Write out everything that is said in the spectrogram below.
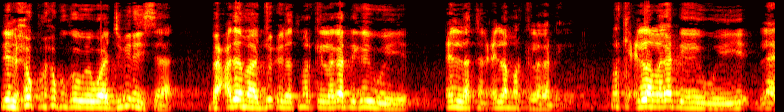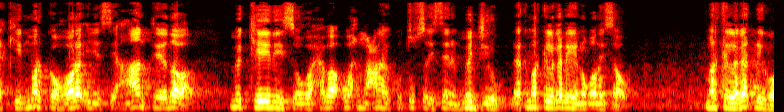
Lilxukm xukunka way waajibinaysaa. Bacdamaa jucilat markii laga dhigay weeye cilatan cilo markii laga dhigay. Markii cilo laga dhigay weeye laakiin marka hore iyo si ahaanteedaba ma keenayso waxba wax macnahay kutusaysana ma jiro lakiin markii laga dhigay noqonaysaa markii laga dhigo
